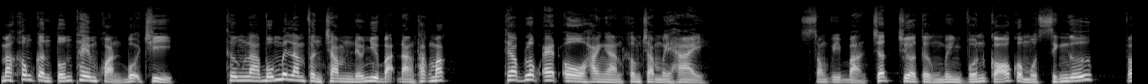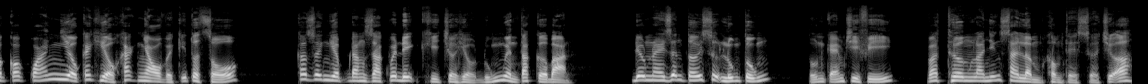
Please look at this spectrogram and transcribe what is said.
mà không cần tốn thêm khoản bội trì, thường là 45% nếu như bạn đang thắc mắc, theo Blog.so 2012. Song vì bản chất chưa tưởng mình vốn có của một xính ngữ và có quá nhiều cách hiểu khác nhau về kỹ thuật số, các doanh nghiệp đang ra quyết định khi chưa hiểu đúng nguyên tắc cơ bản. Điều này dẫn tới sự lúng túng, tốn kém chi phí và thường là những sai lầm không thể sửa chữa.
